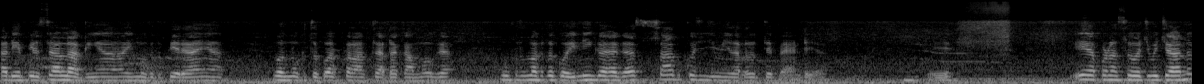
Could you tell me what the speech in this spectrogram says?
ਸਾਡੀਆਂ ਪਿਲਸਾਂ ਲੱਗ ਗਈਆਂ, ਅਸੀਂ ਮੁਕਤ ਫਿਰ ਆਏ ਆ ਉਹ ਮੁਕਤ ਪਰ ਸਾਡਾ ਕੰਮ ਹੋ ਗਿਆ। ਮੁਕਤ ਮਕਤ ਕੋਈ ਨਹੀਂ ਹੈਗਾ, ਸਭ ਕੁਝ ਜ਼ਮੀਨਦਾਰਾਂ ਉੱਤੇ ਪੈਣ ਡਿਆ। ਇਹ ਇਹ ਆਪਣਾ ਸੋਚ ਵਿਚਾਰ ਨਾ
